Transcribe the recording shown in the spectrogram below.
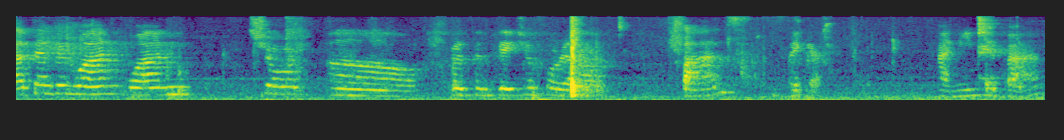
I attended one one short uh, presentation for a band, it's like a anime band,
